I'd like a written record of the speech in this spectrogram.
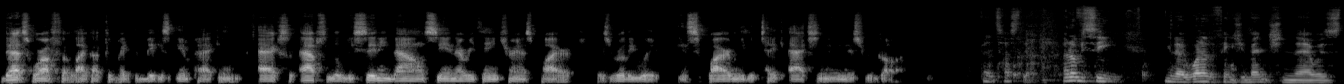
that's where I felt like I could make the biggest impact. And actually, absolutely sitting down, seeing everything transpire is really what inspired me to take action in this regard. Fantastic. And obviously, you know, one of the things you mentioned there was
